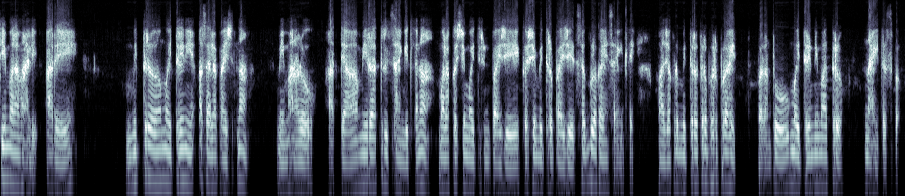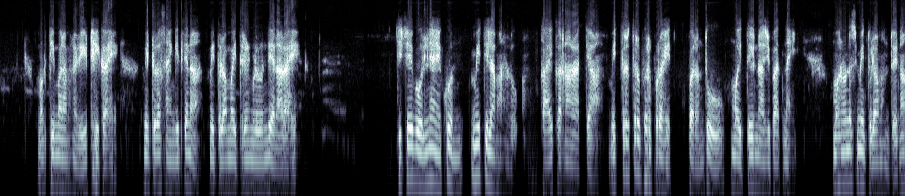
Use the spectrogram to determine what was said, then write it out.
ती मला म्हणाली अरे मित्र मैत्रिणी असायला पाहिजेत ना. मी म्हणालो आत्या मी रात्रीच सांगितलं ना मला कशी मैत्रीण पाहिजे कसे मित्र पाहिजे सगळं काही सांगितले माझ्याकडे मित्र तर भरपूर आहेत परंतु मैत्रिणी मात्र नाहीतच बघ. मग ती मला म्हणाली ठीक आहे मी तुला सांगितले ना मी तुला मैत्रीण मिळवून देणार आहे. तिचे बोलणे ऐकून मी तिला म्हणालो काय करणार आत्या मित्र तर भरपूर आहेत परंतु मैत्रीण अजिबात नाही. म्हणूनच मी तुला म्हणतोय ना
